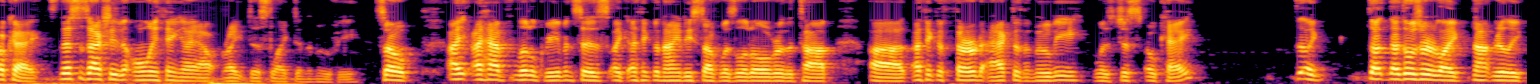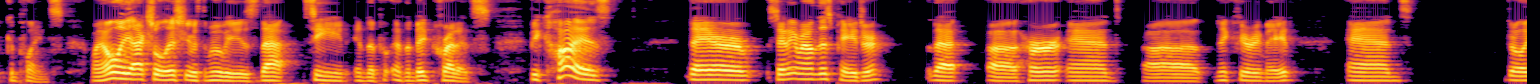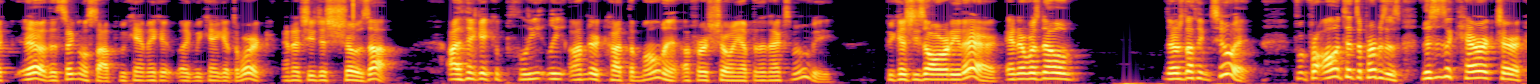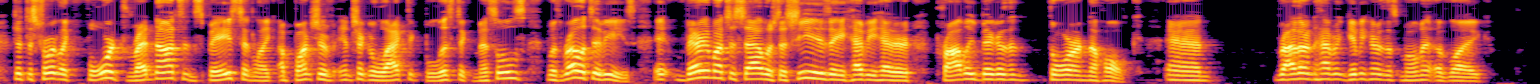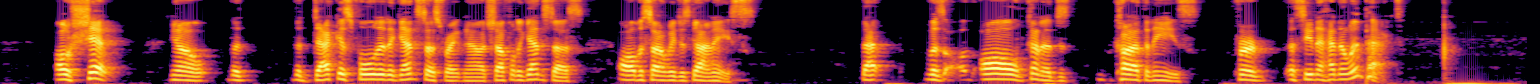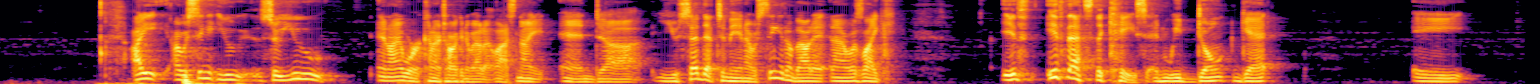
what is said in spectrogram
Okay, this is actually the only thing I outright disliked in the movie. So I, I have little grievances. Like I think the '90s stuff was a little over the top. Uh, I think the third act of the movie was just okay. Like th- th- those are like not really complaints. My only actual issue with the movie is that scene in the in the mid credits because they're standing around this pager that uh, her and uh, Nick Fury made, and they're like, "Yeah, the signal stopped. We can't make it. Like, we can't get to work." And then she just shows up. I think it completely undercut the moment of her showing up in the next movie because she's already there, and there was no, there was nothing to it. For, for all intents and purposes, this is a character that destroyed like four dreadnoughts in space and like a bunch of intergalactic ballistic missiles with relative ease. It very much established that she is a heavy hitter, probably bigger than Thor and the Hulk, and rather than having giving her this moment of like, oh shit, you know the the deck is folded against us right now, it's shuffled against us. All of a sudden, we just got an ace. That was all kind of just cut at the knees for a scene that had no impact. I I was thinking you so you and I were kind of talking about it last night, and uh, you said that to me, and I was thinking about it, and I was like, if if that's the case, and we don't get a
